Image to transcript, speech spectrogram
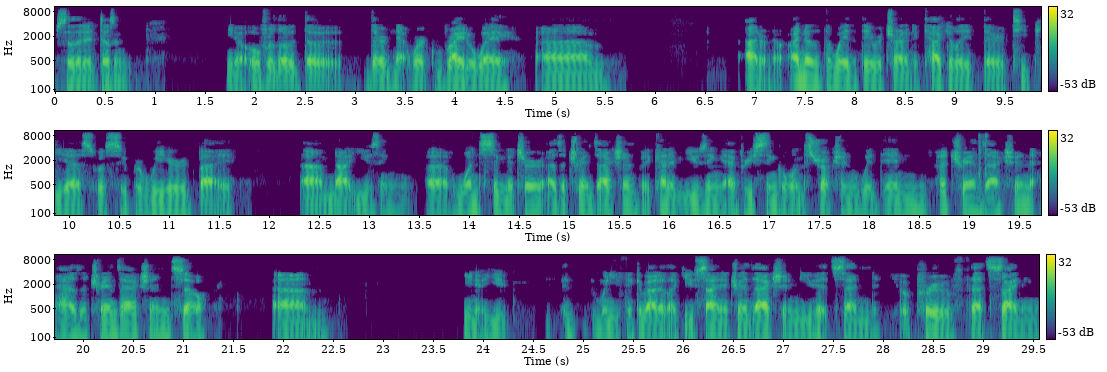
so that it doesn't you know, overload the their network right away. Um, I don't know. I know that the way that they were trying to calculate their TPS was super weird by um, not using uh, one signature as a transaction, but kind of using every single instruction within a transaction as a transaction. So, um, you know, you when you think about it, like you sign a transaction, you hit send, you approve. That's signing.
